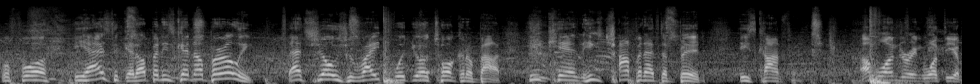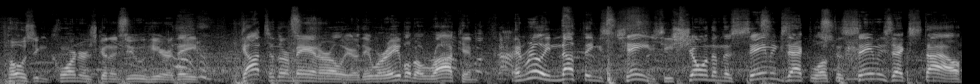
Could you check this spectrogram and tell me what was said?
before he has to get up, and he's getting up early. That shows you right what you're talking about. He can't, he's chomping at the bid. He's confident. I'm wondering what the opposing corner is going to do here. They got to their man earlier. They were able to rock him, and really nothing's changed. He's showing them the same exact look, the same exact style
